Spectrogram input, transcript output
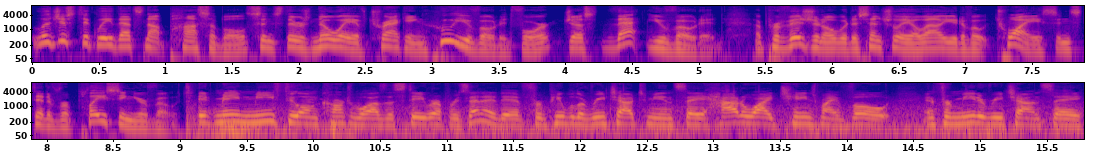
Logistically, that's not possible since there's no way of tracking who you voted for, just that you voted. A provisional would essentially allow you to vote twice instead instead of replacing your vote. It made me feel uncomfortable as a state representative for people to reach out to me and say, How do I change my vote? And for me to reach out and say,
